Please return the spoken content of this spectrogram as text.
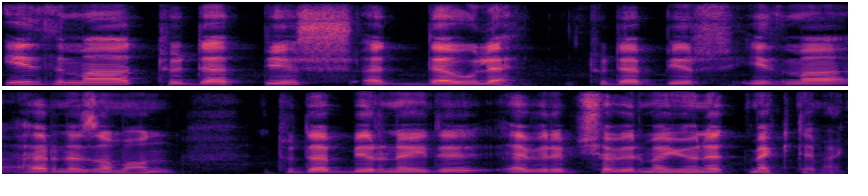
izma tüdebbir ed-devle. Tüdebbir, izma her ne zaman. Tüdebbir neydi? Evirip çevirme, yönetmek demek.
